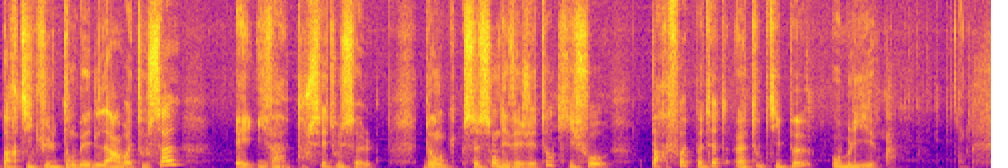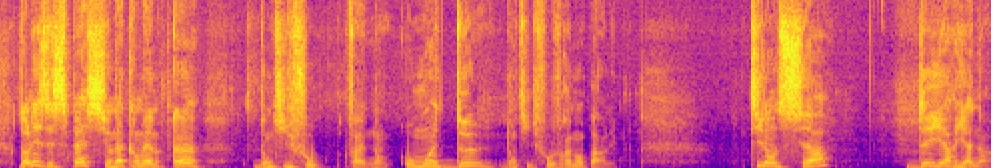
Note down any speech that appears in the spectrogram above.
particules tomber de l'arbre et tout ça, et il va pousser tout seul. Donc, ce sont des végétaux qu'il faut parfois peut-être un tout petit peu oublier. Dans les espèces, il y en a quand même un dont il faut, enfin non, au moins deux dont il faut vraiment parler. Tillandsia deyariana.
